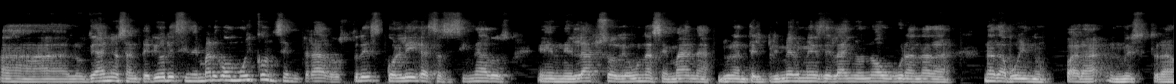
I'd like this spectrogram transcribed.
a los de años anteriores, sin embargo muy concentrados. Tres colegas asesinados en el lapso de una semana durante el primer mes del año no augura nada, nada bueno para nuestra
